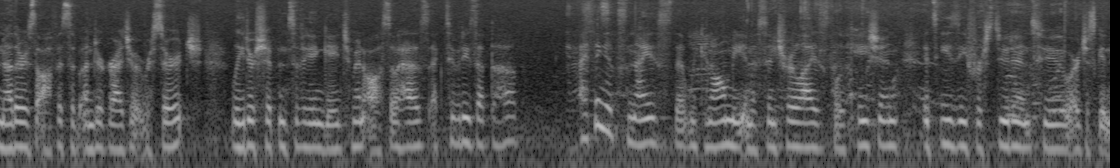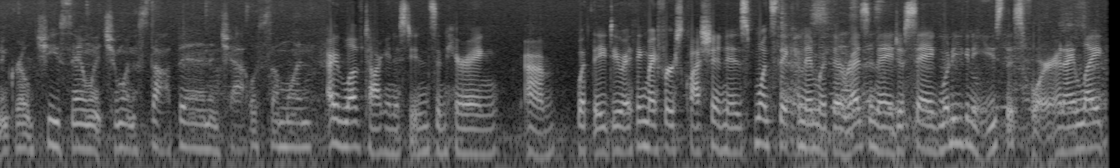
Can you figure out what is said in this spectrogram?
Another is the Office of Undergraduate Research. Leadership and Civic Engagement also has activities at the hub. I think it's nice that we can all meet in a centralized location. It's easy for students who are just getting a grilled cheese sandwich and want to stop in and chat with someone. I love talking to students and hearing um, what they do. I think my first question is once they come in with their resume, just saying, what are you going to use this for? And I like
